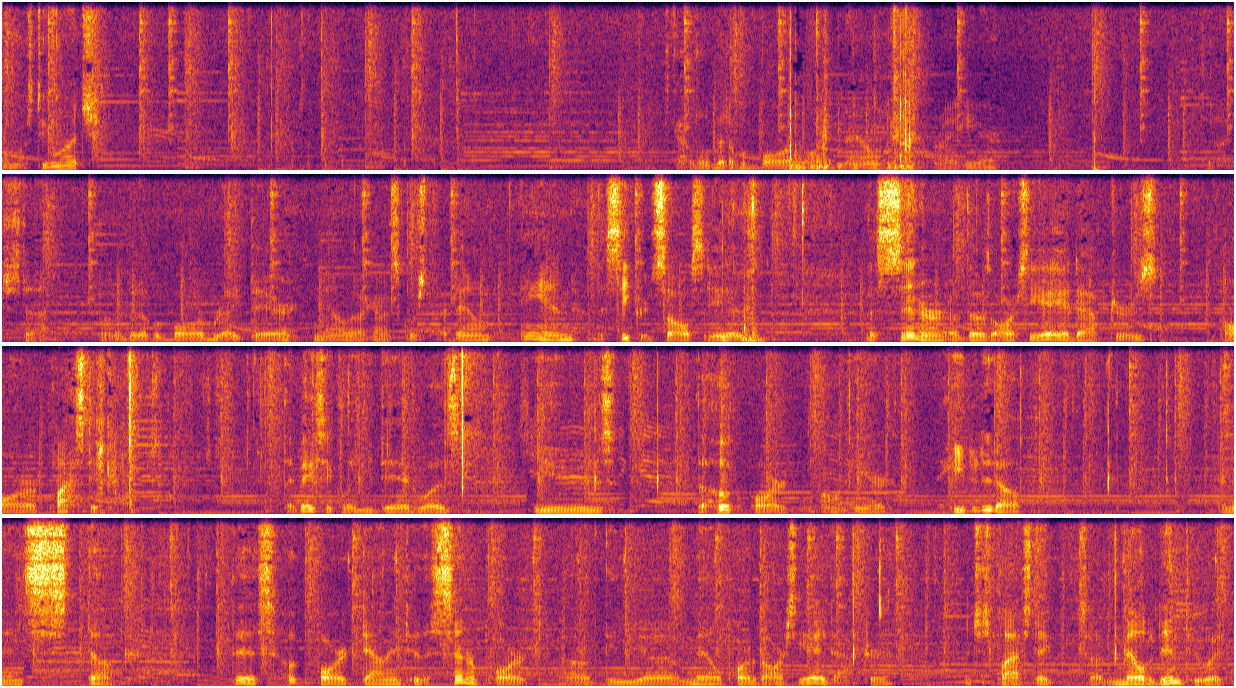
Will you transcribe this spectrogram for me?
almost too much. It's got a little bit of a barb on it now, right here. So just a little bit of a barb right there. Now that I kind of squished that down. And the secret sauce is the center of those RCA adapters are plastic. What they basically did was use the hook part on here, heated it up, and then stuck this hook part down into the center part of the uh, male part of the RCA adapter, which is plastic, so it melted into it.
